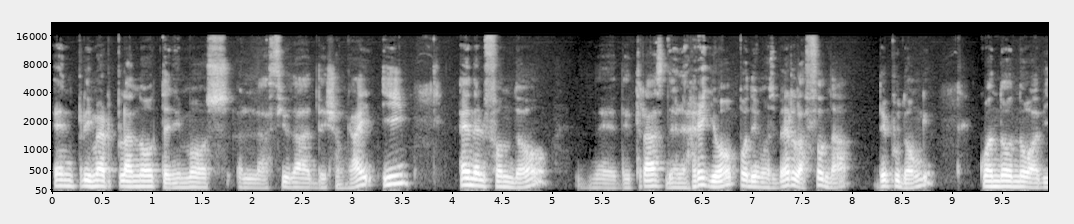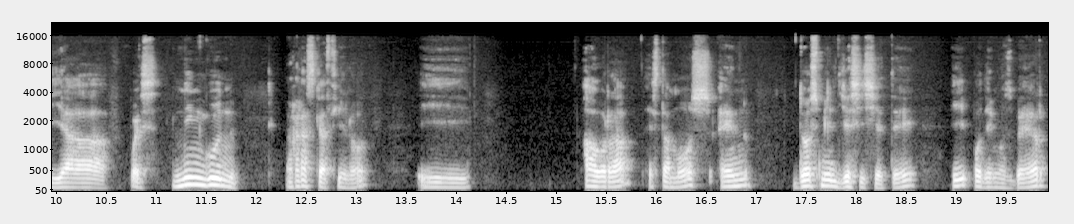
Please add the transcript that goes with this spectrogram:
En primer plano tenemos la ciudad de Shanghái y en el fondo, detrás del río, podemos ver la zona de Pudong cuando no había pues ningún rascacielos y ahora estamos en 2017 y podemos ver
